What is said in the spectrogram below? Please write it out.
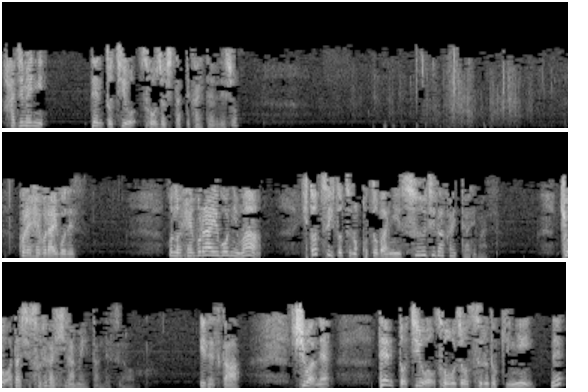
初めに天と地を創造したって書いてあるでしょこれヘブライ語です。このヘブライ語には、一つ一つの言葉に数字が書いてあります。今日私それがひらめいたんですよ。いいですか？主はね、天と地を創造するときに、ね、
